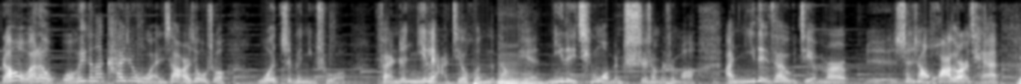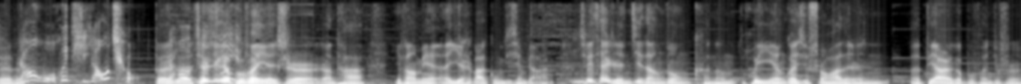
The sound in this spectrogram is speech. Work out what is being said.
然后完了，我会跟他开这种玩笑，而且我说我只跟你说。反正你俩结婚的当天，你得请我们吃什么什么啊？你得在姐妹儿身上花多少钱？对。然后我会提要求。对。然后其实这个部分也是让他一方面呃也是把攻击性表达，所以在人际当中可能会阴阳怪气说话的人，呃，第二个部分就是。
